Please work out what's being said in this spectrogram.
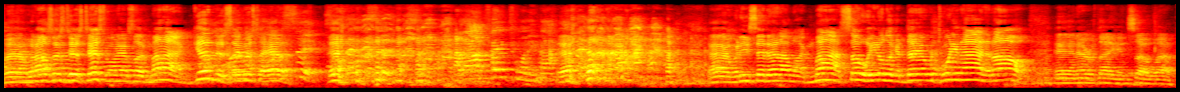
well, when I was listening to his testimony, I was like, my goodness, they must have had a. Six. but I'll take 29. Uh, when he said that, I'm like, my soul, he don't look a day over 29 at all, and everything. And so, uh,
